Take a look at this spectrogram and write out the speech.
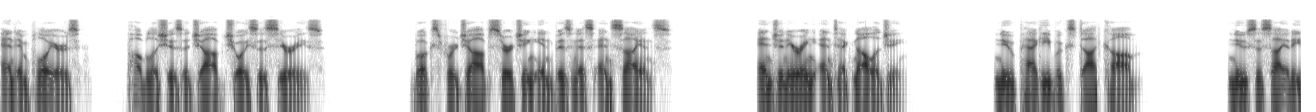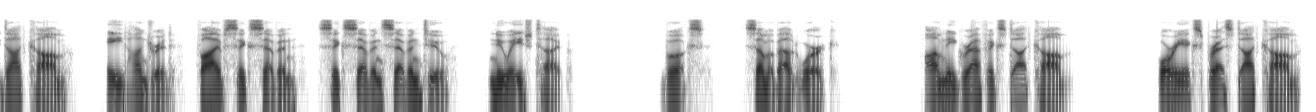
and Employers, publishes a Job Choices series. Books for job searching in business and science. Engineering and technology. NewPageBooks.com. NewSociety.com, 800 567 6772, New Age Type. Books, some about work. OmniGraphics.com. OryxPress.com,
